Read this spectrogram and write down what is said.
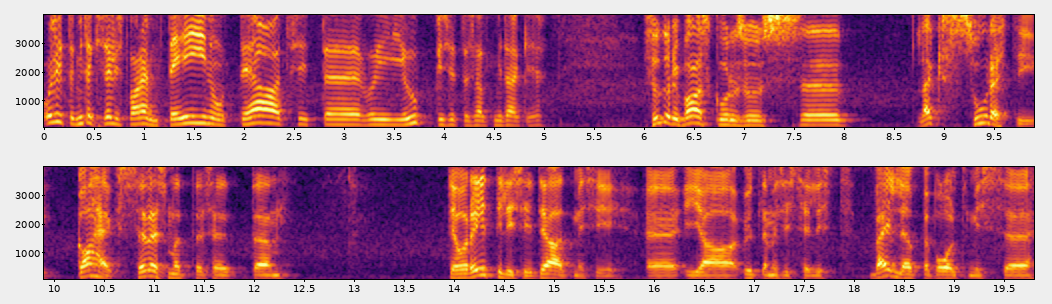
olite midagi sellist varem teinud, teadsite või õppisite sealt midagi? sõduri baaskursus äh, läks suuresti kaheks selles mõttes, et äh, teoreetilisi teadmisi eh, ja ütleme siis sellist väljaõppe poolt, mis eh,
